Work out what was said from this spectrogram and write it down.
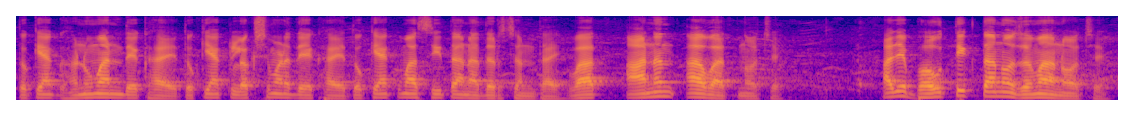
તો ક્યાંક હનુમાન દેખાય, તો ક્યાંક લક્ષ્મણ દેખાય, તો ક્યાંકમાં સીતાના દર્શન થાય. વાત આનંદ આ વાતનો છે. આજે ભૌતિકતાનો જમાનો છે.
